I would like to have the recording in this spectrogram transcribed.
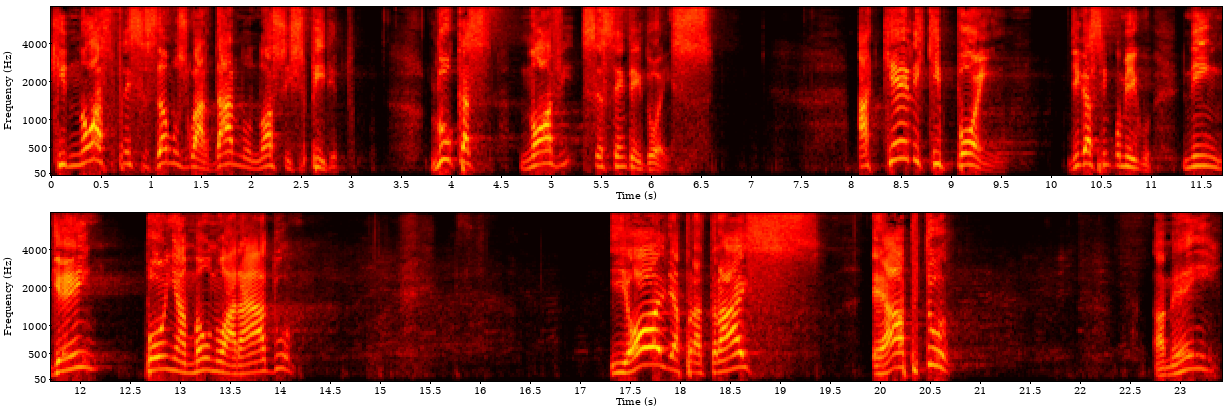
que nós precisamos guardar no nosso espírito. Lucas 9:62. Aquele que põe, diga assim comigo: ninguém põe a mão no arado e olha para trás, é apto. Amém?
